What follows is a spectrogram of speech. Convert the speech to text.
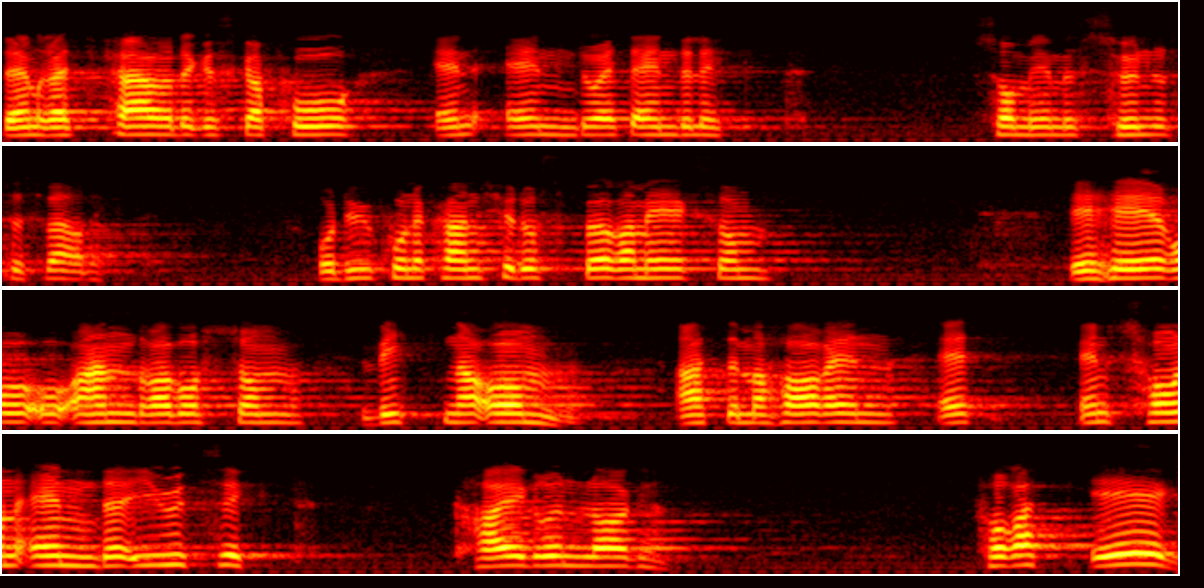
Den rettferdige skal få en ende og et endelig som er misunnelsesverdig. Og du kunne kanskje da spørre meg som er her, og, og andre av oss som vitner om at vi har en, et, en sånn ende i utsikt. Hva er grunnlaget for at jeg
